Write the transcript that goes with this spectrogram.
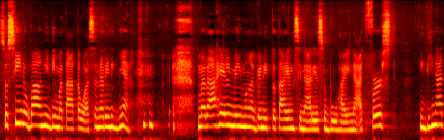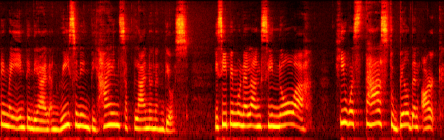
So sino ba ang hindi matatawa sa narinig niya? Marahil may mga ganito tayong senaryo sa buhay na at first, hindi natin maiintindihan ang reasoning behind sa plano ng Diyos. Isipin mo na lang si Noah. He was tasked to build an ark.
